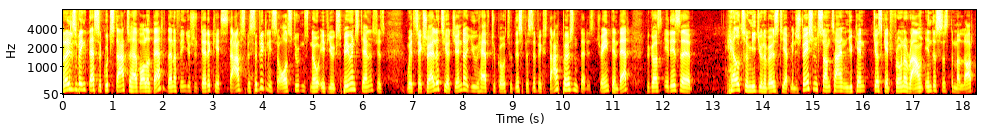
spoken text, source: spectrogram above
But I also think that's a good start to have all of that. Then I think you should dedicate staff specifically so all students know if you experience challenges with sexuality or gender, you have to go to this specific staff person that is trained in that because it is a hell to meet university administration sometimes and you can just get thrown around in the system a lot.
